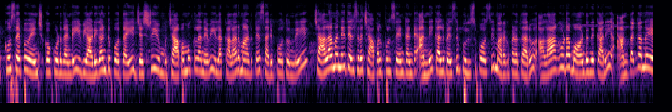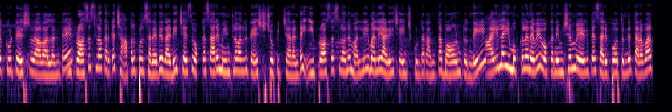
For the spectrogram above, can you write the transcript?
ఎక్కువ సేపు వేయించుకోకూడదండి. ఇవి అడిగంటు పోతాయి. జస్ట్ ఈ చేప ముక్కలు అనేవి ఇలా కలర్ మాడితే సరిపోతుంది. చాలా మంది తెలిసిన చేపల పులుసు ఏంటంటే అన్ని కలిపేసి పులుసు పోసి మరగ పెడతారు. అలా కూడా బాగుంటుంది కానీ అంతకన్నా ఎక్కువ టేస్ట్ రావాలంటే ప్రాసెస్లో కనుక చేపల పులుసు అనేది రెడీ చేసి ఒక్కసారి మీ ఇంట్లో వాళ్ళకి టేస్ట్ చూపించారంటే ఈ ప్రాసెస్లోనే మళ్ళీ మళ్ళీ అడిగి చేయించుకుంటారు. అంత బాగుంటుంది. ఆయిల్ ఈ ముక్కలు అనేవి ఒక నిమిషం వేగితే సరిపోతుంది. తర్వాత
